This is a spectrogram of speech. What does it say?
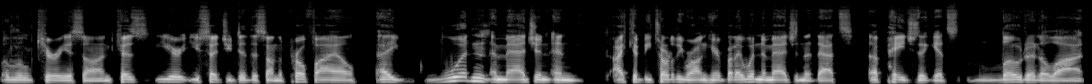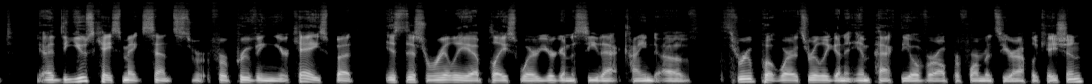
a little curious on, because you you said you did this on the profile. I wouldn't imagine, and I could be totally wrong here, but I wouldn't imagine that that's a page that gets loaded a lot. Uh, the use case makes sense for, for proving your case, but is this really a place where you're going to see that kind of throughput where it's really going to impact the overall performance of your application?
